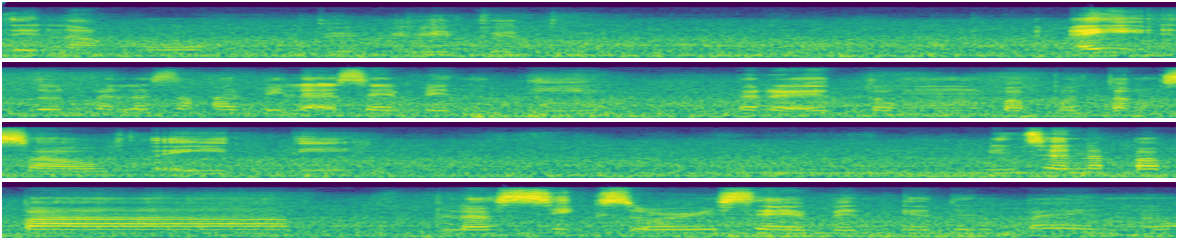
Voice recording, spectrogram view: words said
din ako. Hindi, 82. Ay, doon pala sa kabila, 70. Pero itong papuntang south, 80. Minsan napapa plus 6 or 7 ka din pa eh, no?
